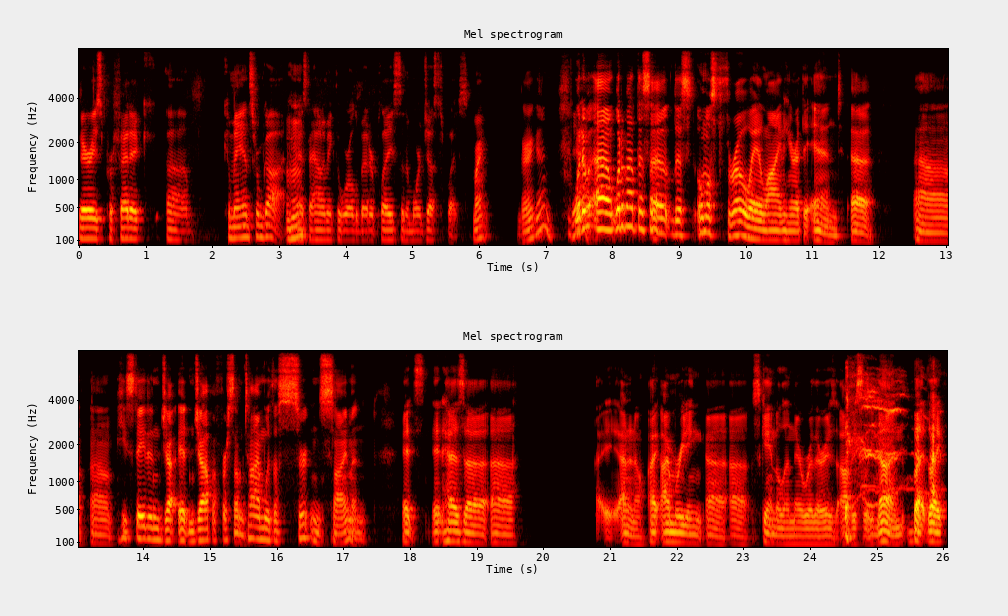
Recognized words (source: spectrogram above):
various prophetic um, commands from God Mhm. as to how to make the world a better place and a more just place. Right. Very good. Yeah. What about uh, what about this uh, this almost throwaway line here at the end? Uh, uh, um, he stayed in, jo- in Joppa for some time with a certain Simon. It's it has a. Uh, I, I don't know. I, I'm reading uh, uh, scandal in there where there is obviously none. But like,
